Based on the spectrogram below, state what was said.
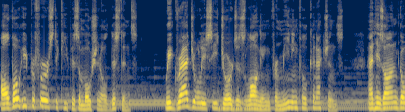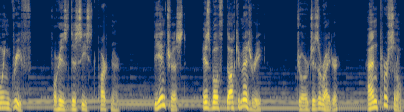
Although he prefers to keep his emotional distance, we gradually see George's longing for meaningful connections and his ongoing grief for his deceased partner. The interest is both documentary, George is a writer, and personal,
